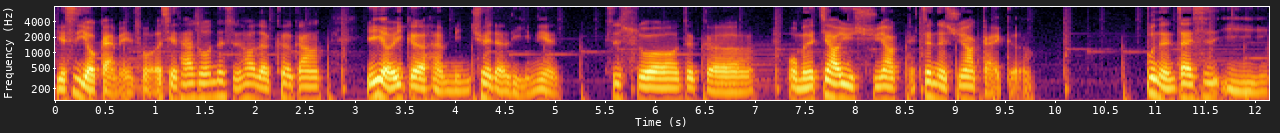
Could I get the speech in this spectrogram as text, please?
也是有改没错。而且他说那时候的课纲也有一个很明确的理念，是说这个我们的教育需要真的需要改革，不能再是以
